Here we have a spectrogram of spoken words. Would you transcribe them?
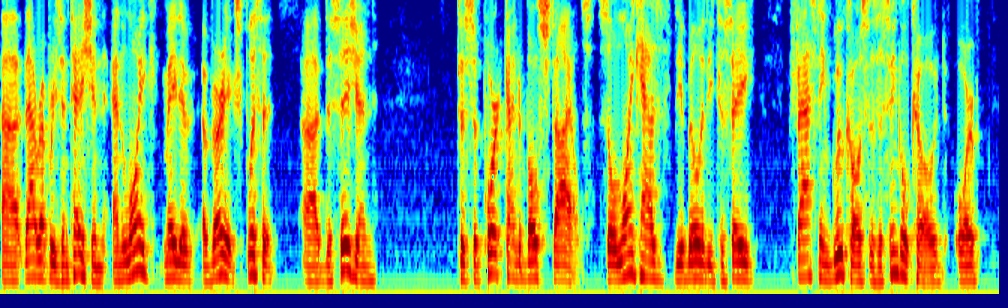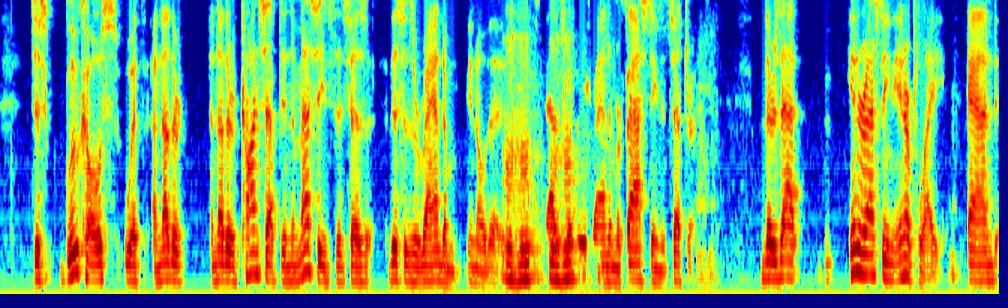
uh, that representation, and LOINC made a, a very explicit uh, decision to support kind of both styles. So LOINC has the ability to say fasting glucose is a single code or just glucose with another another concept in the message that says this is a random, you know, the mm-hmm, status mm-hmm. whether it's random or fasting, etc. There's that interesting interplay, and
